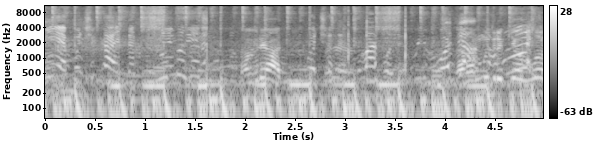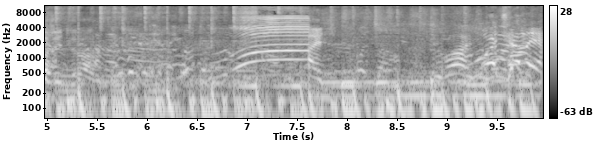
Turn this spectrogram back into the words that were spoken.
Ні, почекайте. Навряд. Почали. Там мудрики обложить зразу. Почали.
